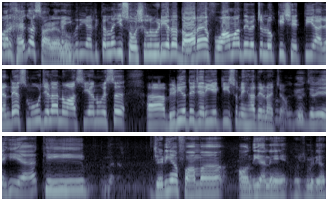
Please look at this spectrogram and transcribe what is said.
ਪਰ ਹੈਗਾ ਸਾਰਿਆਂ ਕਈ ਨੂੰ। ਵਾਰੀ ਅੱਜ ਕੱਲ ਨਾ ਜੀ ਸੋਸ਼ਲ ਮੀਡੀਆ ਦਾ ਦੌਰ ਹੈ ਅਫਵਾਹਾਂ ਦੇ ਵਿੱਚ ਲੋਕੀ ਛੇਤੀ ਆ ਜਾਂਦੇ ਆ। ਸਮੂਹ ਜ਼ਿਲ੍ਹਾ ਨਿਵਾਸੀਆਂ ਨੂੰ ਇਸ ਵੀਡੀਓ ਦੇ ਜ਼ਰੀਏ ਕੀ ਸੁਨੇਹਾ ਦੇਣਾ ਚਾਹੋ ਵੀਡੀਓ ਜਿਹੜੇ ਇਹੀ ਆ ਕਿ ਜਿਹੜੀਆਂ ਫਾਰਮਾਂ ਆਉਂਦੀਆਂ ਨੇ ਸੋਸ਼ਲ ਮੀਡੀਆ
